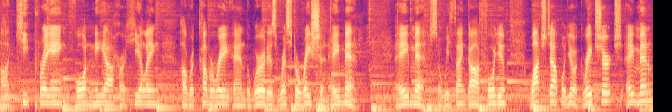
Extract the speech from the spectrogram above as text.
Uh, keep praying for Nia, her healing her recovery, and the word is restoration. Amen. Amen. So we thank God for you. Watts Chapel, you're a great church. Amen.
